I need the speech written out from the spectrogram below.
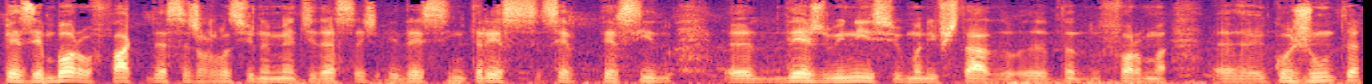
pese embora o facto desses relacionamentos e, dessas, e desse interesse ser, ter sido eh, desde o início manifestado eh, portanto, de forma eh, conjunta,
